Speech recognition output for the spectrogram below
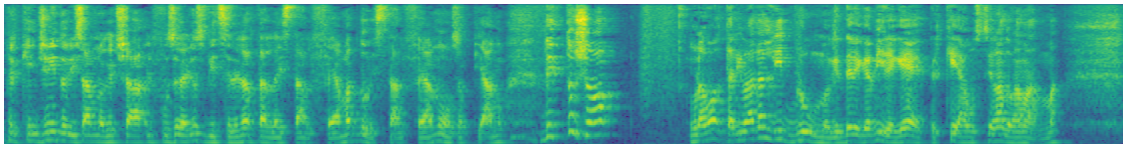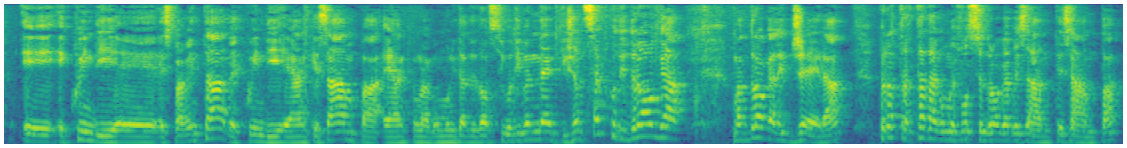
perché, i genitori sanno che c'ha il fuso orario svizzero in realtà lei sta al FEA ma dove sta al FEA? non lo sappiamo detto ciò una volta arrivata lì Bloom che deve capire che è perché ha ostionato la mamma e, e quindi è, è, spaventata e quindi è anche Sampa, è anche una comunità di tossicodipendenti, c'è un sacco di droga, ma droga leggera, però trattata come fosse droga pesante, Sampa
